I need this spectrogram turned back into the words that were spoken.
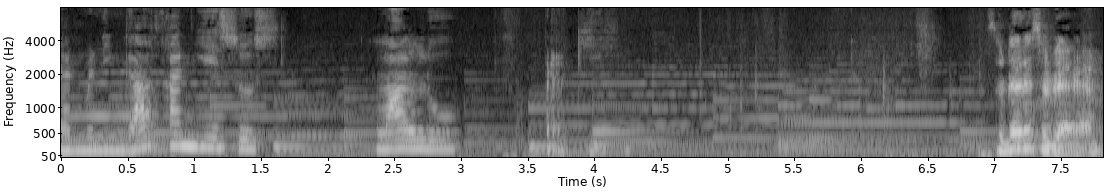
dan meninggalkan Yesus lalu pergi. Saudara-saudara,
